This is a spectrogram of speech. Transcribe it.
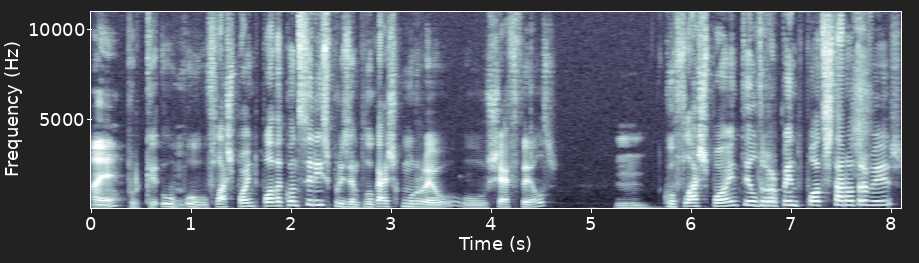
Ah, é? Porque o, o Flashpoint pode acontecer isso. Por exemplo, o gajo que morreu, o chefe deles, Uhum. com o Flashpoint, ele de repente pode estar outra vez.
